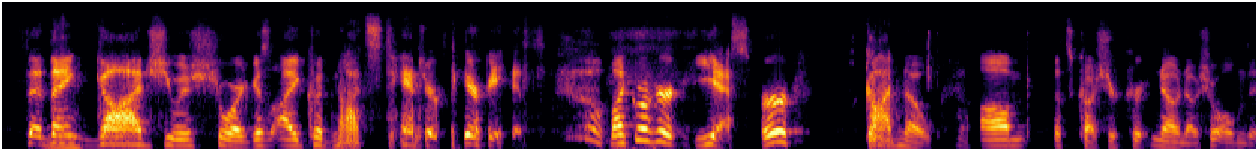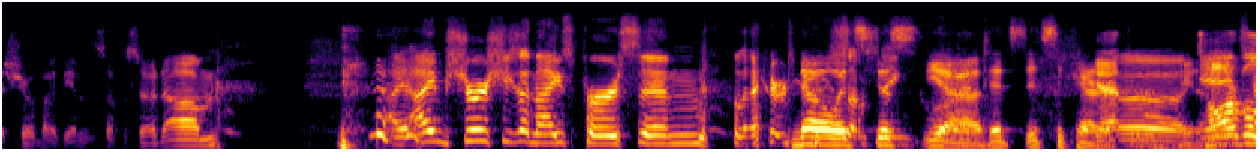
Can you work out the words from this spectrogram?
Th- thank God she was short because I could not stand her. Period. Mike Rooker, yes, her. God no. Um, let's cut your. No, no, she'll own this show by the end of this episode. Um, I, I'm sure she's a nice person. Let her do No, it's something just yeah, it's it's the character. Uh, you know. Horrible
